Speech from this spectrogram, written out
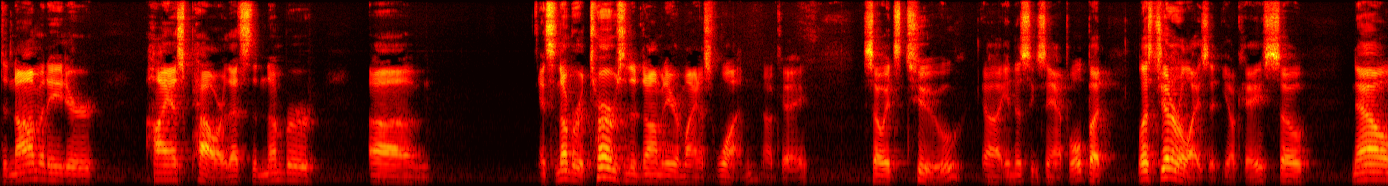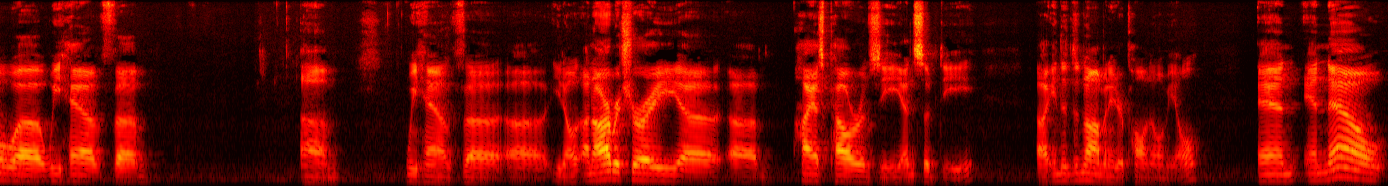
denominator highest power. That's the number. Um, it's the number of terms in the denominator minus one. Okay, so it's two uh, in this example. But let's generalize it. Okay, so now uh, we have um, um, we have uh, uh, you know an arbitrary uh, um, highest power of z n sub d uh, in the denominator polynomial, and and now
